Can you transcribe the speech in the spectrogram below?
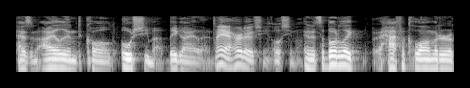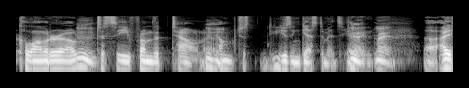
has an island called Oshima, Big Island. Hey, I heard Oshi- Oshima. and it's about like half a kilometer, a kilometer out Mm. to sea from the town. I'm just using guesstimates here. Right, right. Uh, I,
